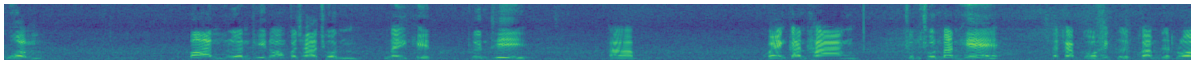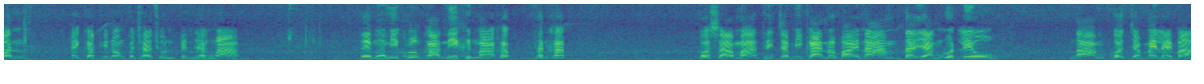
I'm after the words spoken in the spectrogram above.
ท่วมบ้านเรือนพี่น้องประชาชน ในเขตพื้นที่แขวงการทางชุมชนบ้านแห่นะครับก่อให้เกิดความเดือดร้อนให้กับพี่น้องประชาชนเป็นอย่างมาก แต่เมื่อมีโครงการนี้ขึ้นมาครับท่านครับ ก็สามารถที่จะมีการระบายน้ำได้อย่างรวดเร็ว น้ำก็จะไม่ไหลบ่า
